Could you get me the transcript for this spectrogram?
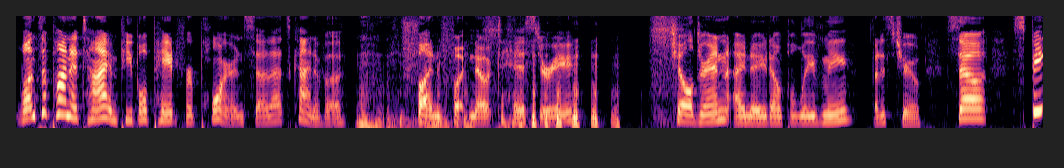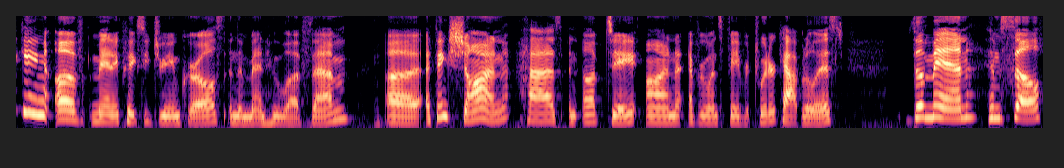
once upon a time, people paid for porn, so that's kind of a fun footnote to history. Children, I know you don't believe me, but it's true. So, speaking of Manic Pixie Dream Girls and the men who love them, uh, I think Sean has an update on everyone's favorite Twitter capitalist, the man himself,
